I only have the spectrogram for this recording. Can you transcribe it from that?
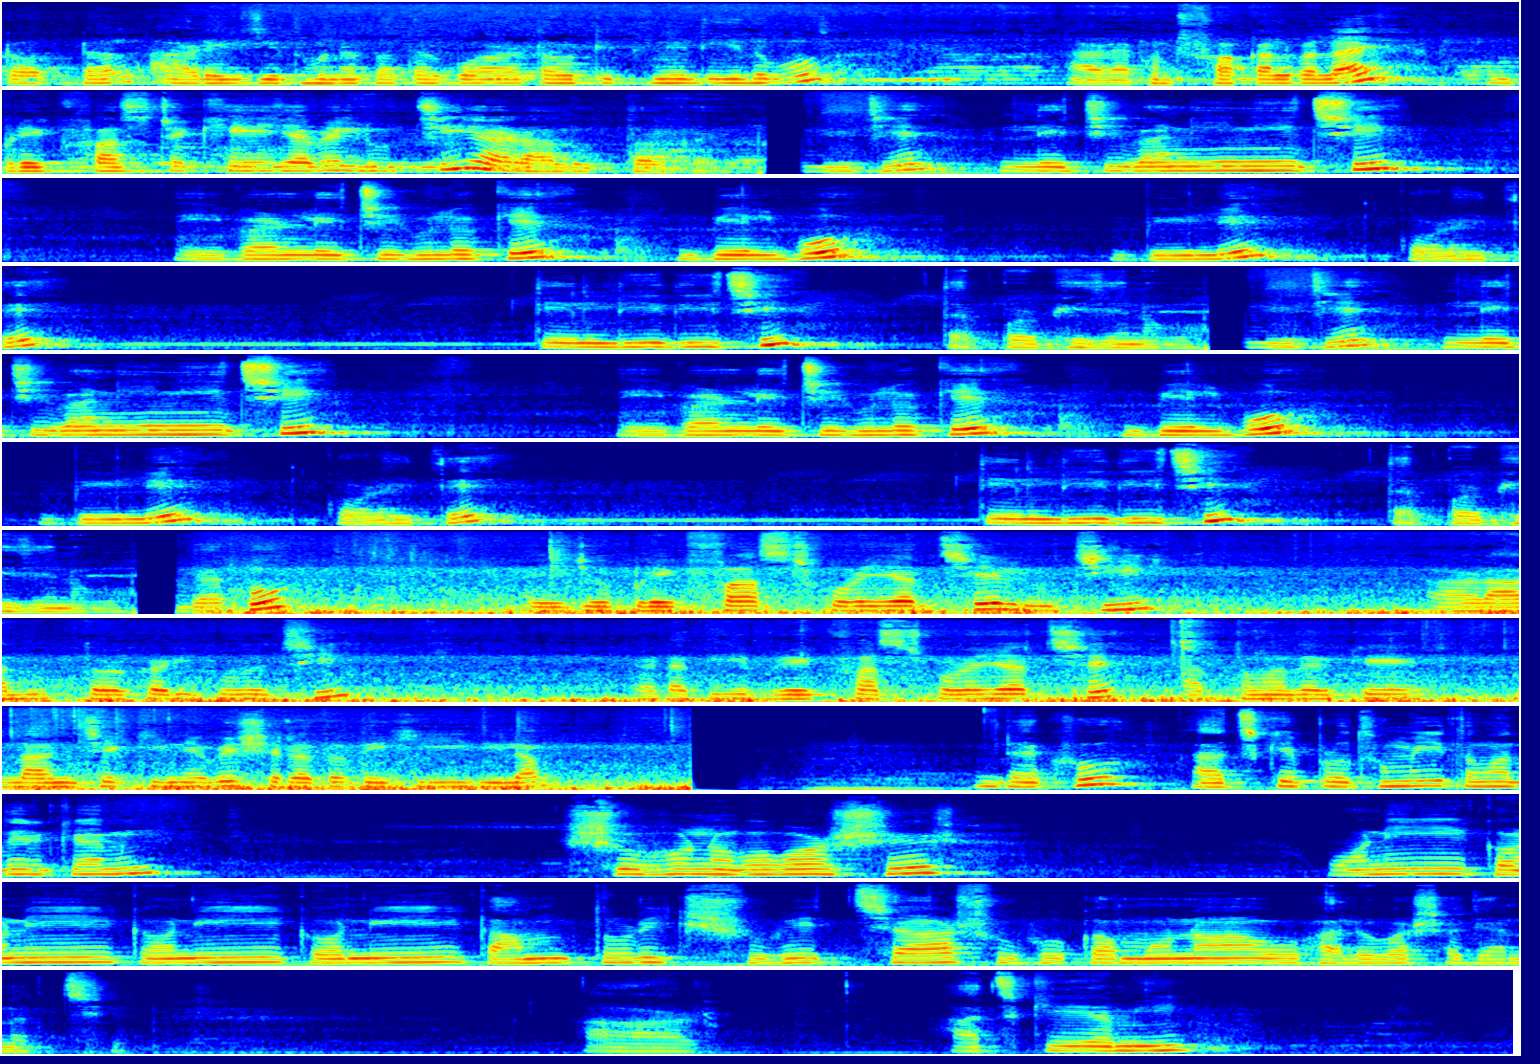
টক ডাল। আর এই যে ধনে পাতার বড়াটাও টিফিনে দিয়ে দেবো। আর এখন সকালবেলায় ব্রেকফাস্টে খেয়ে যাবে লুচি আর আলুর তরকারি। এই যে লেচি বানিয়ে নিয়েছি। এইবার লেচিগুলোকে বেলবো, বেলে কড়াইতে তেল দিয়ে দিয়েছি, তারপর ভেজে নেব। এই যে লেচি বানিয়ে নিয়েছি, এইবার লেচিগুলোকে বেলবো, বেলে কড়াইতে তেল দিয়ে দিয়েছি, তারপর ভেজে নেব। দেখো, এই যে ব্রেকফাস্ট করে যাচ্ছে, লুচি আর আলুর তরকারি করেছি। এটা দিয়ে ব্রেকফাস্ট করে যাচ্ছে। আর তোমাদেরকে লাঞ্চে কী নেবে সেটা তো দেখিয়েই দিলাম। দেখো, আজকে প্রথমেই তোমাদেরকে আমি শুভ নববর্ষের অনেক অনেক অনেক অনেক আন্তরিক শুভেচ্ছা, শুভকামনা ও ভালোবাসা জানাচ্ছি। আর আজকে আমি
